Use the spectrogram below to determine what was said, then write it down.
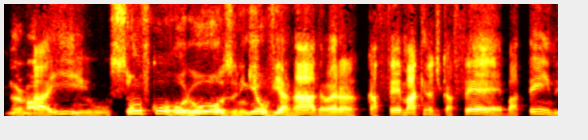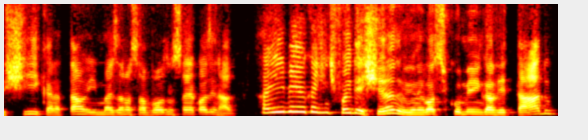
Normal. Aí o som ficou horroroso, ninguém ouvia nada, era café, máquina de café, batendo, xícara tal, e mas a nossa voz não saía quase nada. Aí meio que a gente foi deixando e o negócio ficou meio engavetado.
